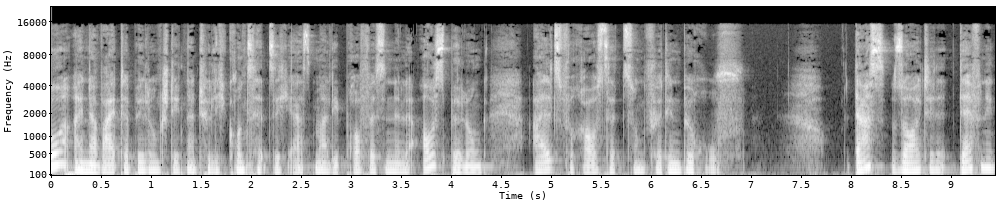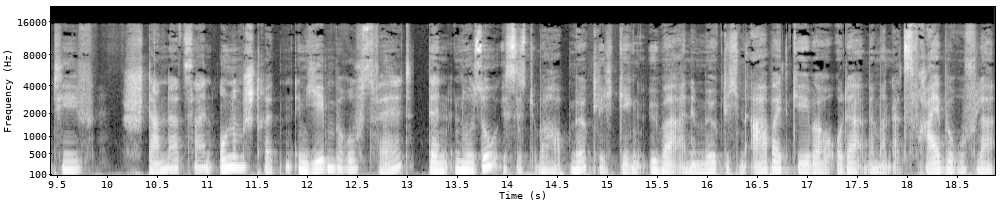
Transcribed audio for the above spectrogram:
Vor einer Weiterbildung steht natürlich grundsätzlich erstmal die professionelle Ausbildung als Voraussetzung für den Beruf. Das sollte definitiv Standard sein, unumstritten in jedem Berufsfeld, denn nur so ist es überhaupt möglich, gegenüber einem möglichen Arbeitgeber oder wenn man als Freiberufler,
